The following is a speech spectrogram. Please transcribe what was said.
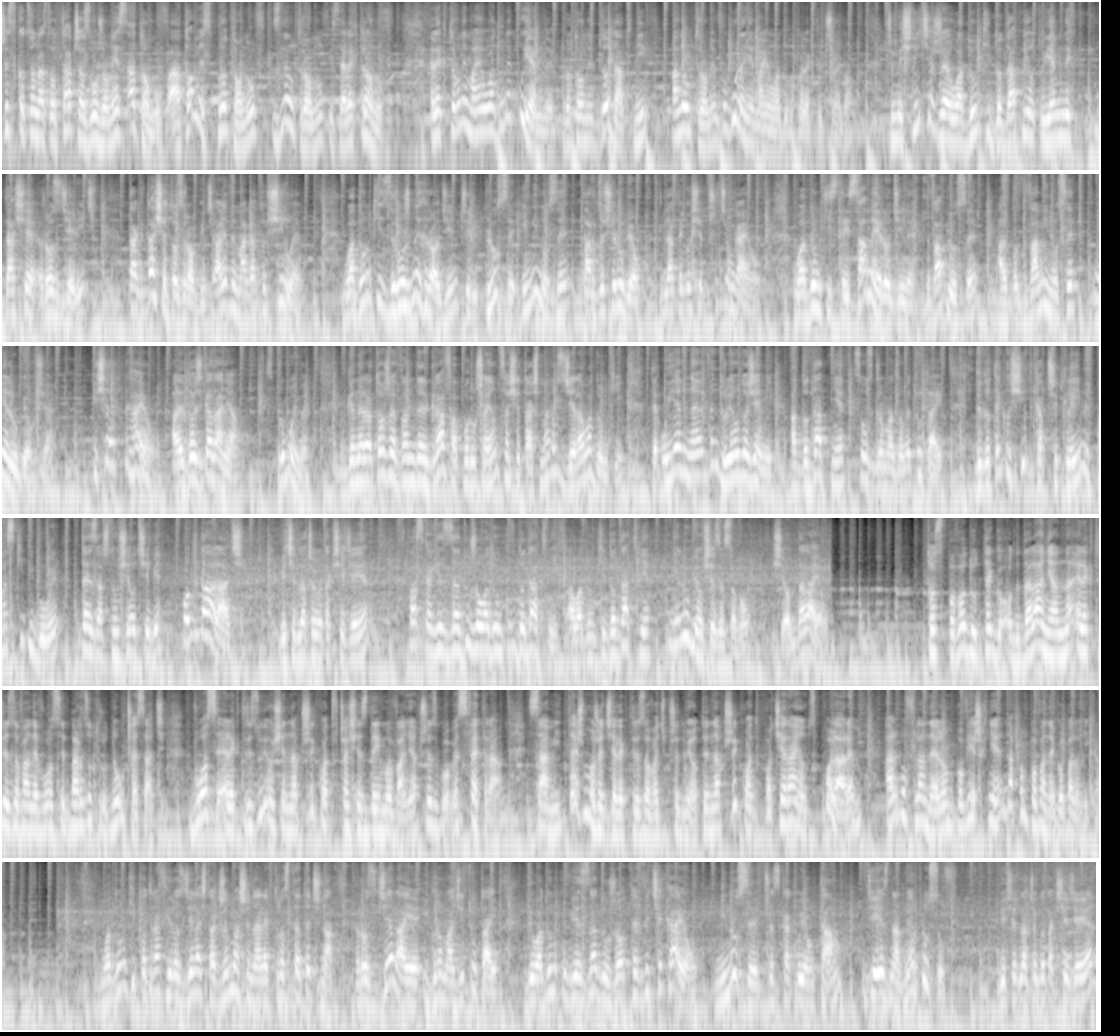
Wszystko, co nas otacza, złożone jest z atomów, a atomy z protonów, z neutronów i z elektronów. Elektrony mają ładunek ujemny, protony dodatni, a neutrony w ogóle nie mają ładunku elektrycznego. Czy myślicie, że ładunki dodatnie od ujemnych da się rozdzielić? Tak, da się to zrobić, ale wymaga to siły. Ładunki z różnych rodzin, czyli plusy i minusy, bardzo się lubią i dlatego się przyciągają. Ładunki z tej samej rodziny, dwa plusy albo dwa minusy, nie lubią się i się odpychają. Ale dość gadania. Spróbujmy. W generatorze Van der poruszająca się taśma rozdziela ładunki. Te ujemne wędrują do Ziemi, a dodatnie są zgromadzone tutaj. Gdy do tego sitka przykleimy paski bibuły, te zaczną się od siebie oddalać. Wiecie dlaczego tak się dzieje? Paskach jest za dużo ładunków dodatnich, a ładunki dodatnie nie lubią się ze sobą i się oddalają. To z powodu tego oddalania naelektryzowane włosy bardzo trudno uczesać. Włosy elektryzują się na przykład w czasie zdejmowania przez głowę swetra. Sami też możecie elektryzować przedmioty, na przykład pocierając polarem albo flanelą powierzchnię napompowanego balonika. Ładunki potrafi rozdzielać także maszyna elektrostatyczna. Rozdziela je i gromadzi tutaj. Gdy ładunków jest za dużo, te wyciekają. Minusy przeskakują tam, gdzie jest nadmiar plusów. Wiecie dlaczego tak się dzieje?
